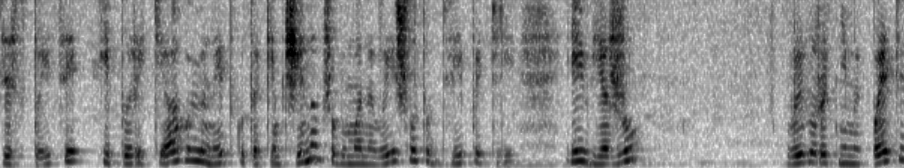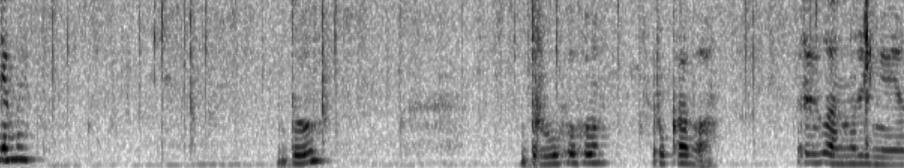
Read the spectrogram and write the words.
зі спиці і перетягую нитку таким чином, щоб у мене вийшло тут дві петлі. І в'яжу виворотніми петлями до другого рукава. Регланну лінію я,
